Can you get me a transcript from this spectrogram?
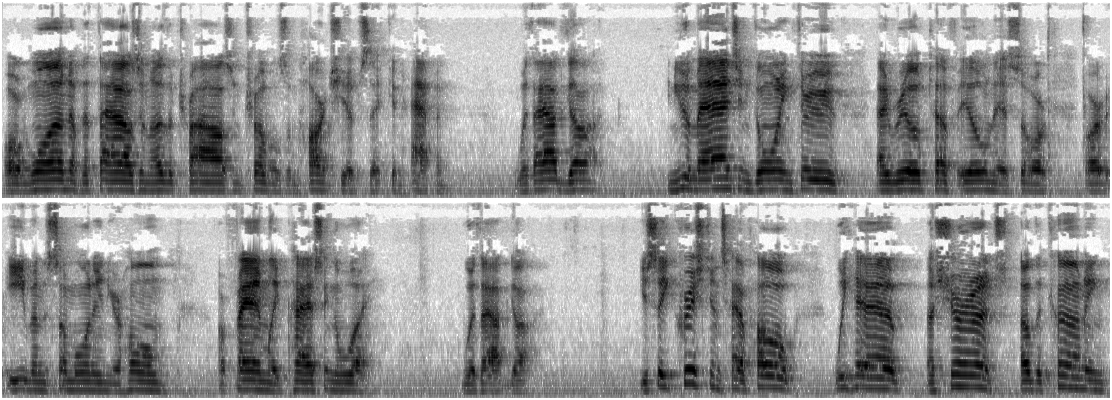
or one of the thousand other trials and troubles and hardships that can happen without God. Can you imagine going through a real tough illness or, or even someone in your home or family passing away without God. You see, Christians have hope. We have assurance of the coming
